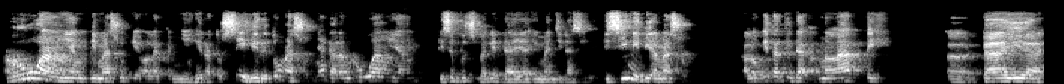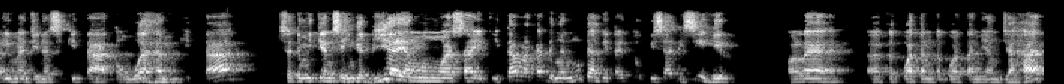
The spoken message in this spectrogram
ruang yang dimasuki oleh penyihir atau sihir itu masuknya dalam ruang yang disebut sebagai daya imajinasi. Di sini dia masuk. Kalau kita tidak melatih uh, daya imajinasi kita atau waham kita sedemikian sehingga dia yang menguasai kita, maka dengan mudah kita itu bisa disihir oleh uh, kekuatan-kekuatan yang jahat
